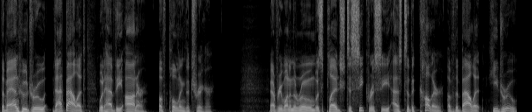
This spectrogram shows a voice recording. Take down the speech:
The man who drew that ballot would have the honor of pulling the trigger. Everyone in the room was pledged to secrecy as to the color of the ballot he drew.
